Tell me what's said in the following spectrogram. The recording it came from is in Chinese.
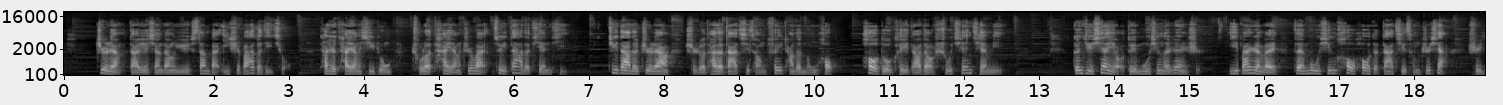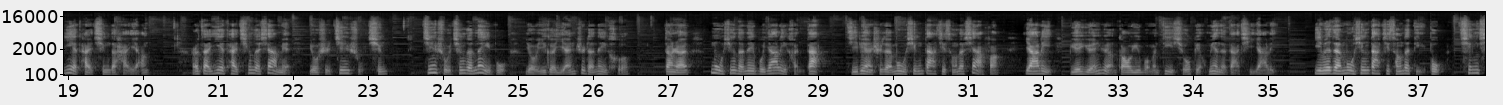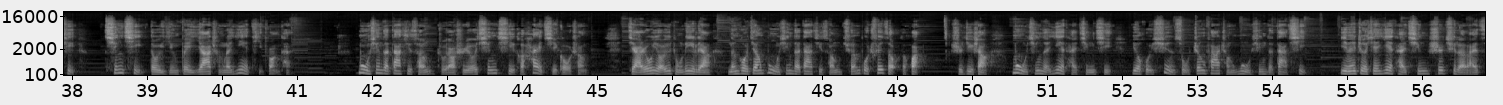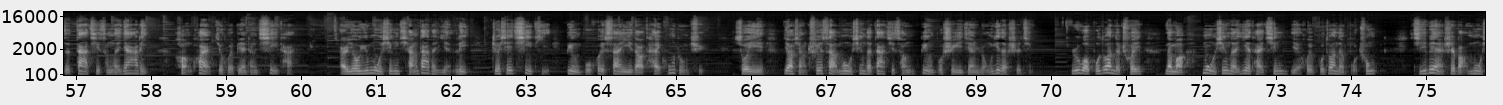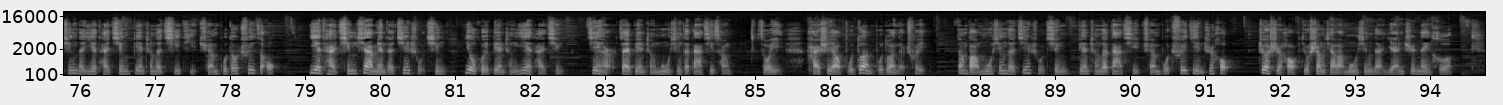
质量大约相当于三百一十八个地球。它是太阳系中除了太阳之外最大的天体。巨大的质量使得它的大气层非常的浓厚，厚度可以达到数千千米。根据现有对木星的认识，一般认为在木星厚厚的大气层之下是液态氢的海洋，而在液态氢的下面又是金属氢。金属氢的内部有一个岩质的内核。当然，木星的内部压力很大，即便是在木星大气层的下方，压力也远远高于我们地球表面的大气压力。因为在木星大气层的底部，氢气氢气都已经被压成了液体状态。木星的大气层主要是由氢气和氦气构成。假如有一种力量能够将木星的大气层全部吹走的话，实际上木星的液态氢气又会迅速蒸发成木星的大气。因为这些液态氢失去了来自大气层的压力，很快就会变成气态。而由于木星强大的引力，这些气体并不会散逸到太空中去。所以，要想吹散木星的大气层，并不是一件容易的事情。如果不断的吹，那么木星的液态氢也会不断的补充。即便是把木星的液态氢变成的气体全部都吹走，液态氢下面的金属氢又会变成液态氢，进而再变成木星的大气层。所以，还是要不断不断的吹。当把木星的金属氢变成的大气全部吹尽之后，这时候就剩下了木星的岩质内核。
